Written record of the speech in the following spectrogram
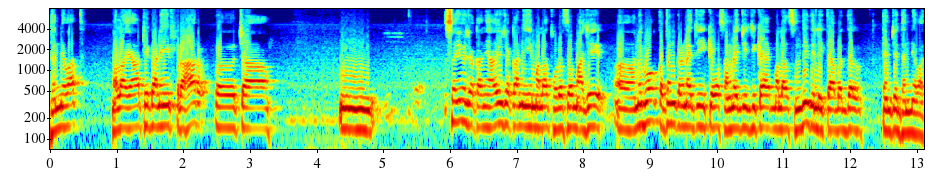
धन्यवाद. मला या ठिकाणी प्रहार च्या संयोजकांनी आयोजकांनी मला थोडंसं माझे अनुभव कथन करण्याची किंवा सांगण्याची जी काय मला संधी दिली त्याबद्दल त्यांचे धन्यवाद.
